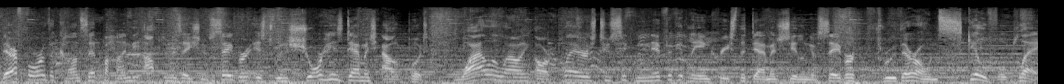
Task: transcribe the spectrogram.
Therefore, the concept behind the optimization of Saber is to ensure his damage output while allowing our players to significantly increase the damage ceiling of Saber through their own skillful play.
